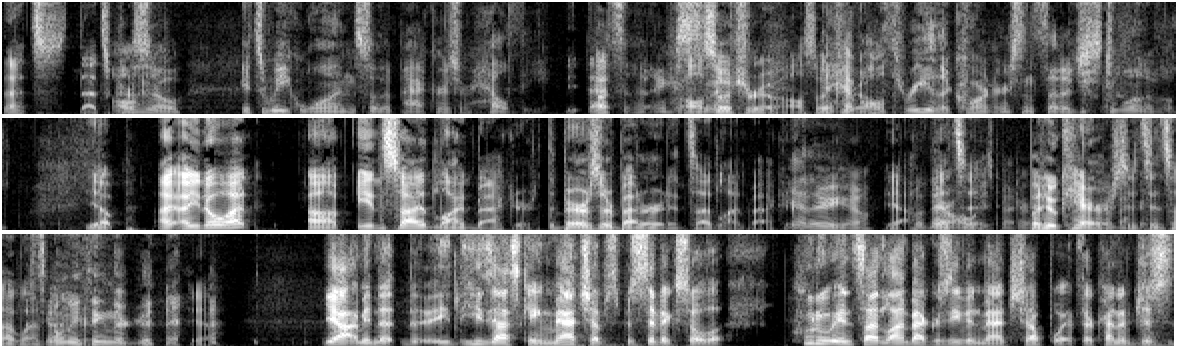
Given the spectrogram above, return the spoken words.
That's that's correct. Also, it's week one, so the Packers are healthy. That's the thing. also true. Also they true. have all three of the corners instead of just one of them. Yep. I, I, you know what? Uh, inside linebacker. The Bears are better at inside linebacker. Yeah, there you go. Yeah, but they're that's it. always better. But who cares? linebacker. It's inside linebacker. It's the only thing they're good at. Yeah, I mean, the, the, he's asking matchup specific. So, who do inside linebackers even match up with? They're kind of just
